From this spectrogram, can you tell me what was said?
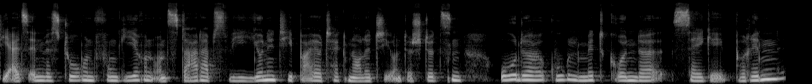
die als Investoren fungieren und Startups wie Unity Biotechnology unterstützen, oder Google-Mitgründer Sergey Brin,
